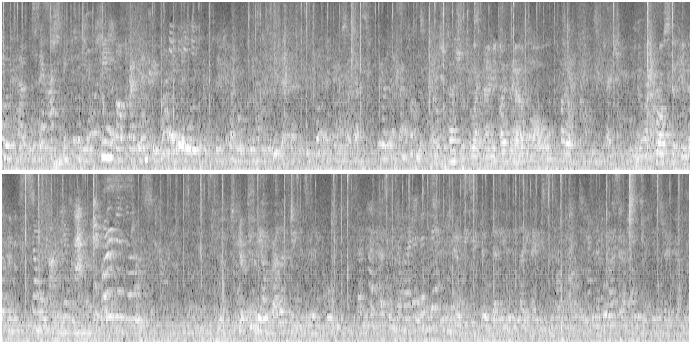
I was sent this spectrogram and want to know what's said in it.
could have the sector speak to you in our fragmentary way, then the government would be happy to do that. That would be fine. So that's, well, that's the problem. Consultation, like Amy talked about a poll, consultation. you know, across the independents, the small teams and managers, yeah, to get a sense The umbrella thing is really important, and it has been done before. You know, we did build that in in the late eighties and early nineties, and there were discussions with the Australian council,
